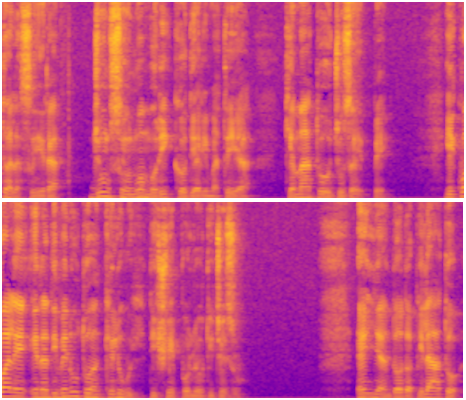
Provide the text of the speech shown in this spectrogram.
Venuta la sera, giunse un uomo ricco di Arimatea, chiamato Giuseppe, il quale era divenuto anche lui discepolo di Gesù. Egli andò da Pilato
